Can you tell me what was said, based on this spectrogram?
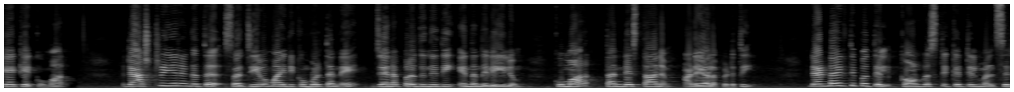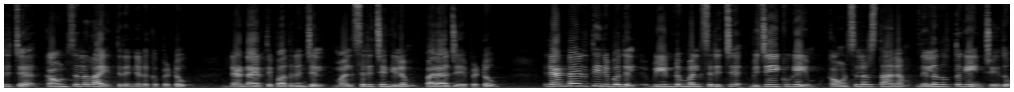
കെ കെ കുമാർ. രാഷ്ട്രീയ രംഗത്ത് സജീവമായിരിക്കുമ്പോൾ തന്നെ ജനപ്രതിനിധി എന്ന നിലയിലും കുമാർ തന്റെ സ്ഥാനം അടയാളപ്പെടുത്തി. രണ്ടായിരത്തി പത്തിൽ കോൺഗ്രസ് ടിക്കറ്റിൽ മത്സരിച്ച് കൗൺസിലറായി തിരഞ്ഞെടുക്കപ്പെട്ടു. രണ്ടായിരത്തി പതിനഞ്ചിൽ മത്സരിച്ചെങ്കിലും പരാജയപ്പെട്ടു. രണ്ടായിരത്തി ഇരുപതിൽ വീണ്ടും മത്സരിച്ച് വിജയിക്കുകയും കൗൺസിലർ സ്ഥാനം നിലനിർത്തുകയും ചെയ്തു.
